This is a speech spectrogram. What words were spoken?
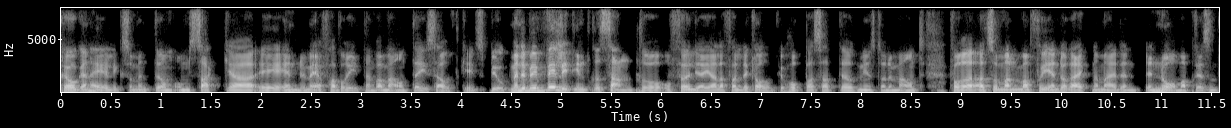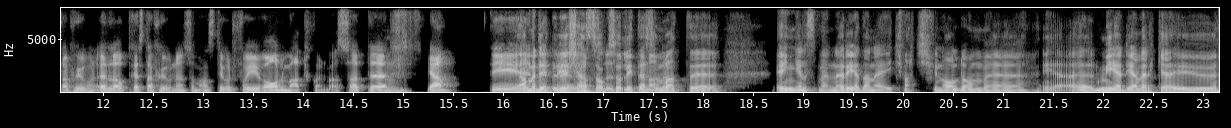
frågan är liksom inte om, om Saka är ännu mer favorit än vad Mount är i Southgates bok. Men det blir väldigt intressant att, att följa i alla fall. Det är klart att vi hoppas att det åtminstone Mount, för alltså man, man får ju ändå räkna med den enorma presentation, eller prestationen som han stod för i Iran-matchen. Så att uh, mm. ja, det, ja, men det, det, det känns också lite spännande. som att eh, engelsmännen redan är i kvartsfinal. De, eh, media verkar ju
